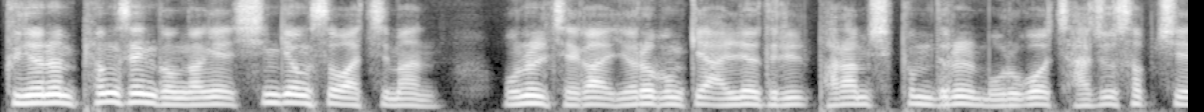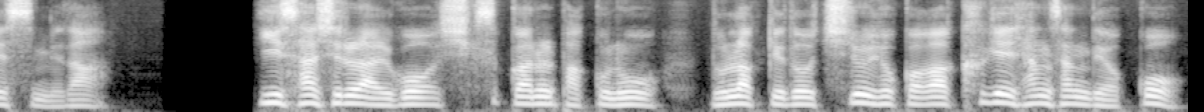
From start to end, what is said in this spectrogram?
그녀는 평생 건강에 신경 써왔지만 오늘 제가 여러분께 알려드릴 발암식품들을 모르고 자주 섭취했습니다. 이 사실을 알고 식습관을 바꾼 후 놀랍게도 치료 효과가 크게 향상되었고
